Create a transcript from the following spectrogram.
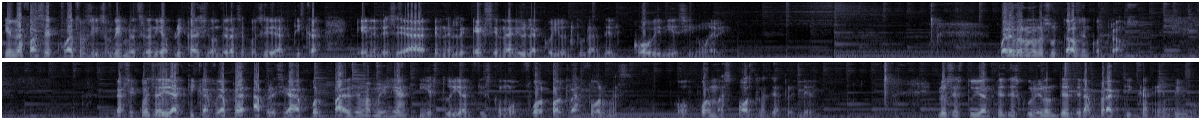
Y en la fase 4 se hizo la inversión y aplicación de la secuencia didáctica en el escenario y la coyuntura del COVID-19. ¿Cuáles fueron los resultados encontrados? La secuencia didáctica fue apreciada por padres de familia y estudiantes como otras formas o formas otras de aprender. Los estudiantes descubrieron desde la práctica en vivo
